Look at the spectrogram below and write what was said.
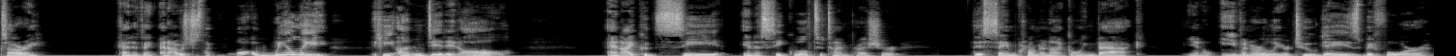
sorry, kind of thing. And I was just like, really? He undid it all. And I could see in a sequel to Time Pressure, this same chrononaut going back, you know, even earlier, two days before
